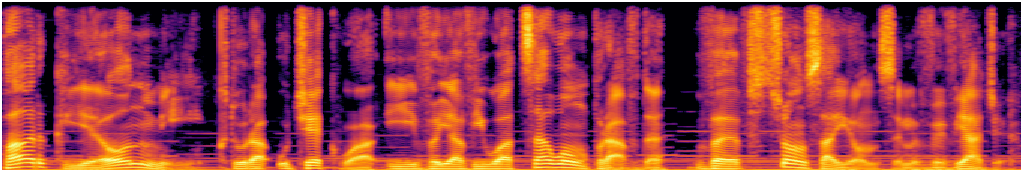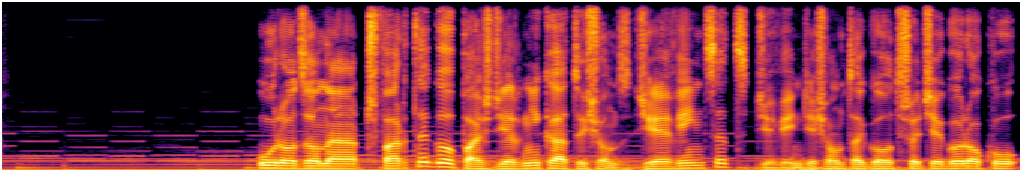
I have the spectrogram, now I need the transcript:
Park Yeon-mi, która uciekła i wyjawiła całą prawdę we wstrząsającym wywiadzie. Urodzona 4 października 1993 roku,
